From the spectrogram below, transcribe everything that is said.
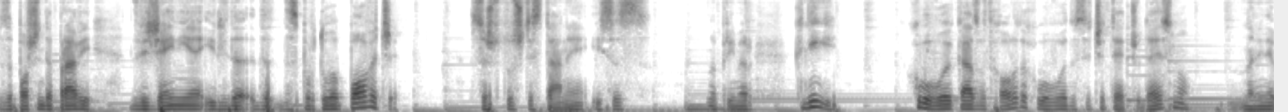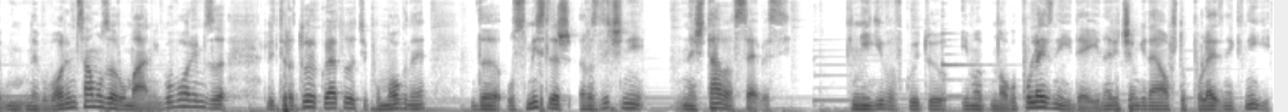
да започне да прави движения или да, да, да спортува повече. Същото ще стане и с, например, книги. Хубаво е, казват хората, хубаво е да се чете чудесно. Нали, не, не говорим само за романи, говорим за литература, която да ти помогне да осмисляш различни неща в себе си книги, в които има много полезни идеи. Наричам ги най-общо полезни книги.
